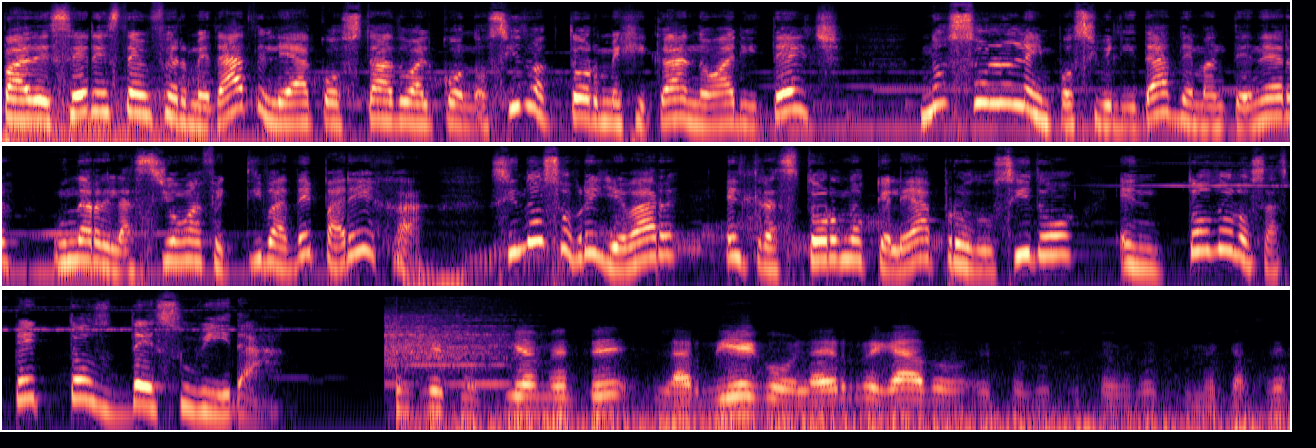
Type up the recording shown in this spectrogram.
Padecer esta enfermedad le ha costado al conocido actor mexicano Ari Telch no solo la imposibilidad de mantener una relación afectiva de pareja, sino sobrellevar el trastorno que le ha producido en todos los aspectos de su vida. sencillamente la riego, la he regado estos dos últimos que me casé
